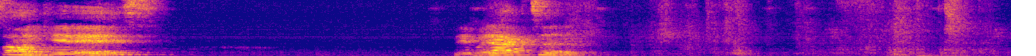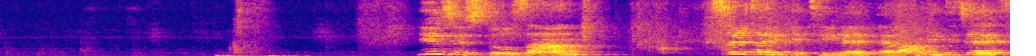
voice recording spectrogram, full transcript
Son kez. Ve bıraktın. Yüzüstü uzan. Sırt hareketiyle devam edeceğiz.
